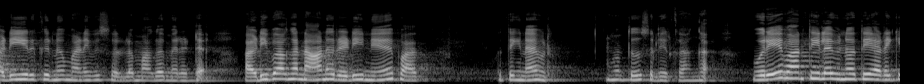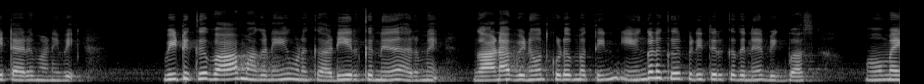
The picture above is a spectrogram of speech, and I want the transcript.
அடி இருக்குன்னு மனைவி சொல்லமாக மிரட்ட. அடி வாங்க நானும் ரெடின்னு பா பார்த்தீங்கன்னா வினோத்து சொல்லியிருக்காங்க. ஒரே வார்த்தையில் வினோத்தை அடக்கிட்டாரு மனைவி. வீட்டுக்கு வா மகனே உனக்கு அடி இருக்குன்னு அருமை. கானா வினோத் குடும்பத்தின் எங்களுக்கு பிடித்திருக்குதுன்னு பிக் பாஸ். ஓ மை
